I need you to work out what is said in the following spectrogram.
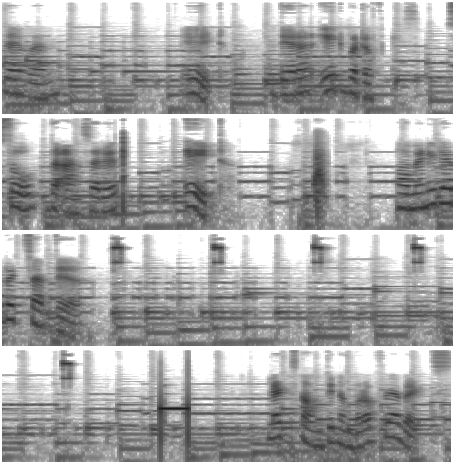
seven, eight. There are eight butterflies. So the answer is eight. How many rabbits are there? Let's count the number of rabbits.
